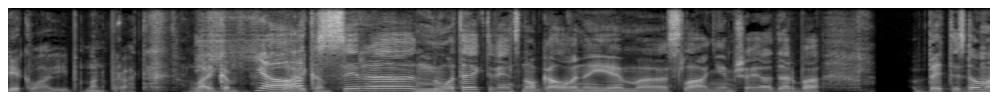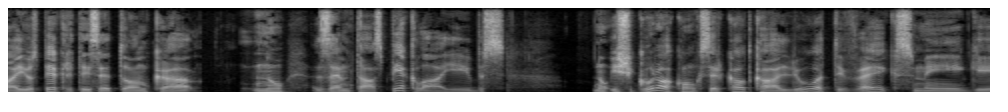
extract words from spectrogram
pieklājība, manuprāt. Laikam, Jā, laikam. tas ir ā, noteikti viens no galvenajiem ā, slāņiem šajā darbā. Bet es domāju, jūs piekritīsiet tam, ka nu, zem tās pieklājības. Nu, Išiguro kungs ir kaut kā ļoti veiksmīgi,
